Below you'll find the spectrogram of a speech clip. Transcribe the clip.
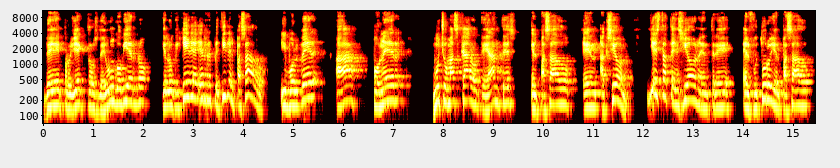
de proyectos de un gobierno que lo que quiere es repetir el pasado y volver a poner mucho más caro que antes el pasado en acción. Y esta tensión entre el futuro y el pasado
